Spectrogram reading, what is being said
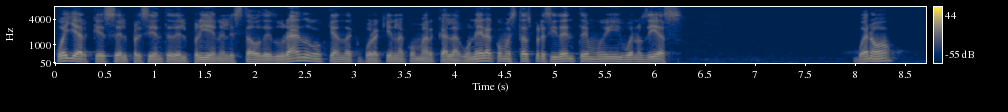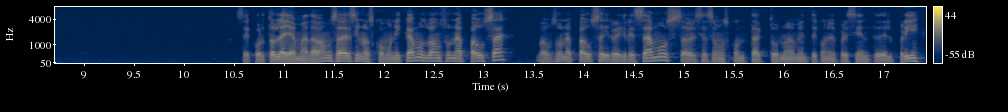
Cuellar, que es el presidente del PRI en el estado de Durango, que anda por aquí en la comarca lagunera. ¿Cómo estás, presidente? Muy buenos días. Bueno. Se cortó la llamada. Vamos a ver si nos comunicamos. Vamos a una pausa. Vamos a una pausa y regresamos. A ver si hacemos contacto nuevamente con el presidente del PRI,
